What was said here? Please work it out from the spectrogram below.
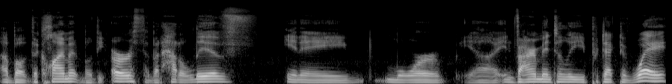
about the climate, about the Earth, about how to live in a more uh, environmentally protective way.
